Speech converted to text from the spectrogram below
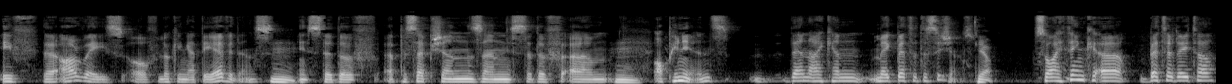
If there are ways of looking at the evidence instead of uh, perceptions and instead of um, opinions, then I can make better decisions. yeah. So I think uh, better data,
